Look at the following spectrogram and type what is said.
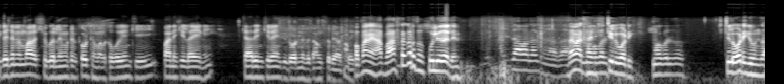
गजानन महाराज शुगर लिमिटेड कवठे मलकापूर यांची पाण्याची लाईन आहे. चार इंची लाईनची जोडण्याचं काम सुरू आहे आता पप्पा नाही बस का करतो? पोलिओ झाले. जावं जा ना खाली steel body. Mobile steel body घेऊन जा.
